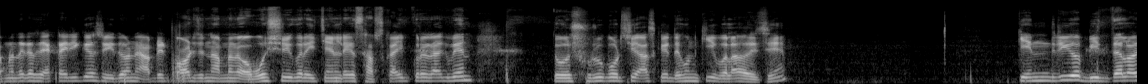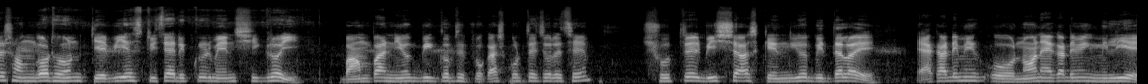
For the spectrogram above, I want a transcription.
আপনাদের কাছে একটাই রিকোয়েস্ট এই ধরনের আপডেট পাওয়ার জন্য আপনারা অবশ্যই করে এই চ্যানেলটাকে সাবস্ক্রাইব করে রাখবেন। তো শুরু করছি আজকে, দেখুন কি বলা হয়েছে। কেন্দ্রীয় বিদ্যালয় সংগঠন কেবিএস টিচার রিক্রুটমেন্ট শীঘ্রই বাম্পার নিয়োগ বিজ্ঞপ্তি প্রকাশ করতে চলেছে। সূত্রের বিশ্বাস কেন্দ্রীয় বিদ্যালয়ে একাডেমিক ও নন একাডেমিক মিলিয়ে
